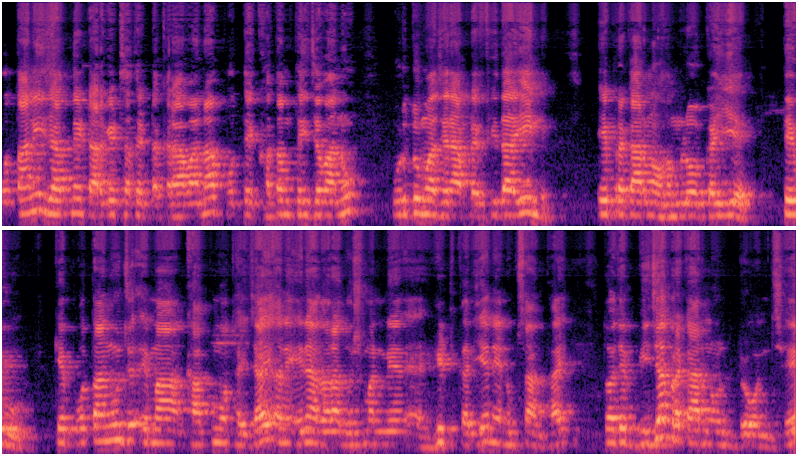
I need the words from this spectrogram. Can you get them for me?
પોતાની જાતને ટાર્ગેટ સાથે ટકરાવવાના પોતે ખતમ થઈ જવાનું ઉર્દુમાં જેને આપણે ફિદાઈન એ પ્રકારનો હમલો કહીએ તેવું કે પોતાનું જ એમાં ખાત્મો થઈ જાય અને એના દ્વારા દુશ્મનને હિટ કરીએ ને નુકસાન થાય. તો જે બીજા પ્રકારનું ડ્રોન છે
